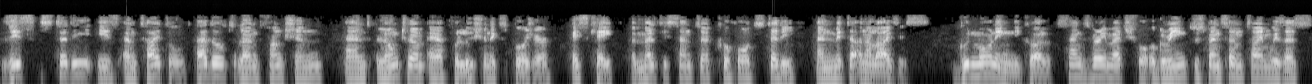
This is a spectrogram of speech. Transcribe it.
This study is entitled Adult Lung Function and Long-Term Air Pollution Exposure, ESCAPE, a multi-center cohort study and meta-analysis. Good morning, Nicole. Thanks very much for agreeing to spend some time with us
